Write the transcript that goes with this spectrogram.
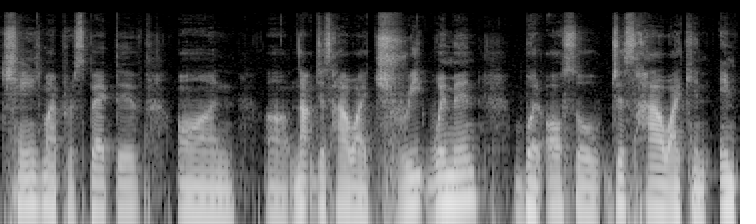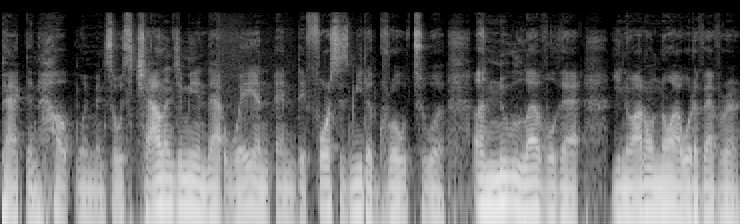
changed my perspective on uh, not just how I treat women, but also just how I can impact and help women. So it's challenging me in that way and, and it forces me to grow to a, a new level that, you know, I don't know I would have ever,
